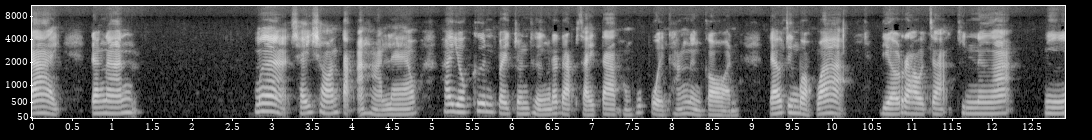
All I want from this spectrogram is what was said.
ได้ ดังนั้น เมื่อใช้ช้อนตักอาหารแล้ว ให้ยกขึ้นไปจนถึงระดับสายตาของผู้ป่วยครั้งหนึ่งก่อน แล้วจึงบอกว่า เดี๋ยวเราจะกินเนื้อนี้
